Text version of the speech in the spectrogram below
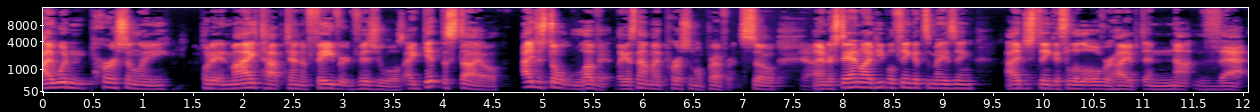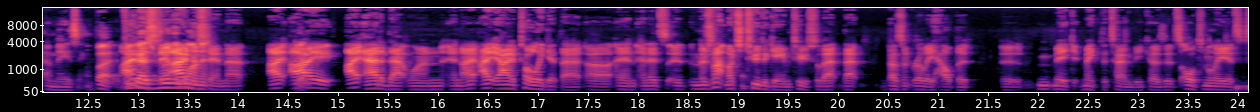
I wouldn't personally put it in my top ten of favorite visuals. I get the style. I just don't love it. Like it's not my personal preference. So Yeah. I understand why people think it's amazing. I just think it's a little overhyped and not that amazing. But if you I guys understand, really I want it, understand that. I, I I added that one, and I I, I totally get that. Uh, and and it's it, and there's not much to the game too, so that that doesn't really help it uh, make it make the ten because it's ultimately it's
